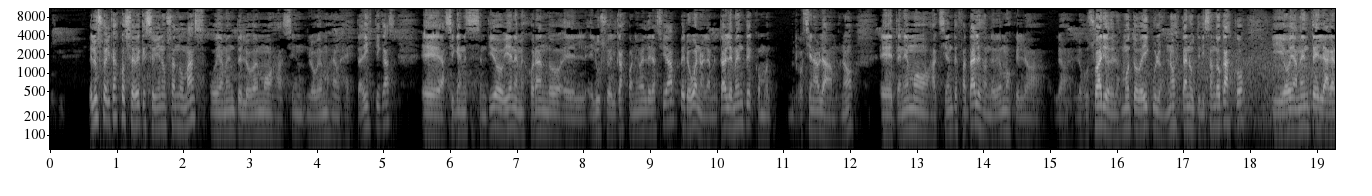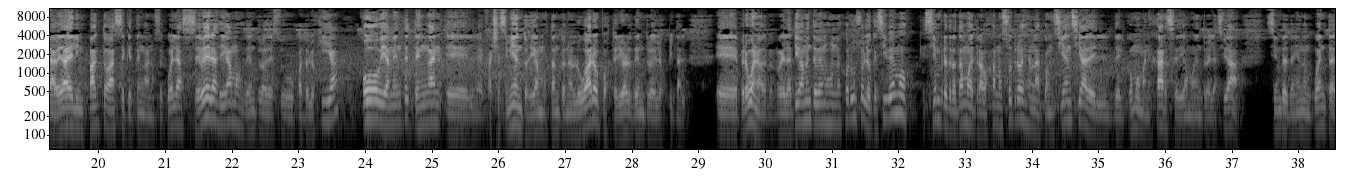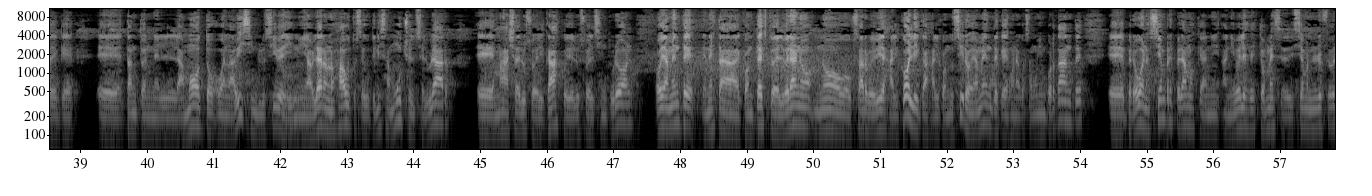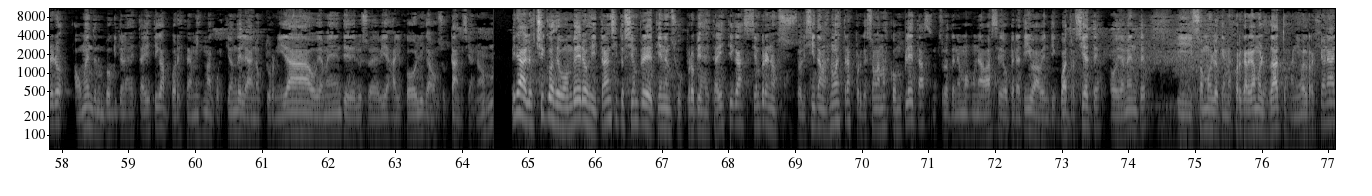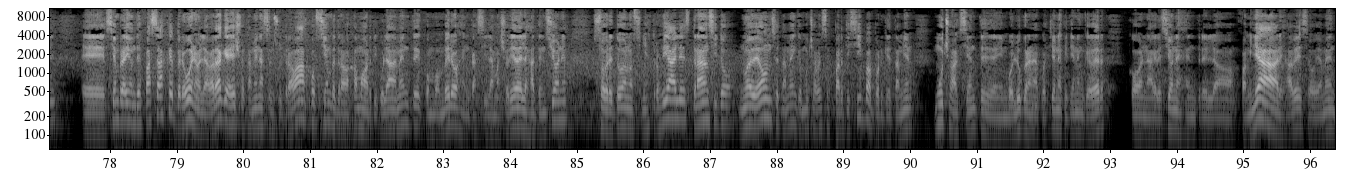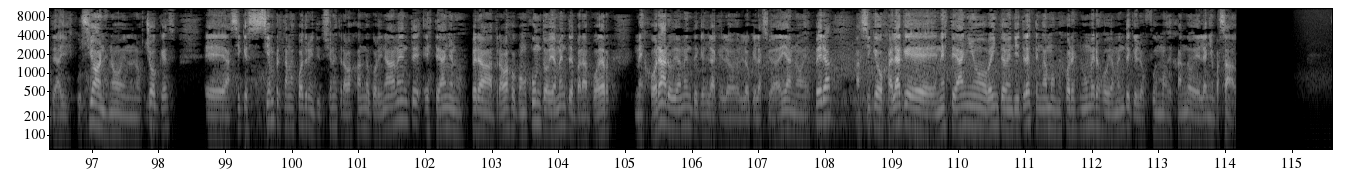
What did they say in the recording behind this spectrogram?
El uso del casco se ve que se viene usando más, obviamente lo vemos, así, lo vemos en las estadísticas, eh, así que en ese sentido viene mejorando el, uso del casco a nivel de la ciudad, pero bueno, lamentablemente, como recién hablábamos, ¿no? Eh, tenemos accidentes fatales donde vemos que los usuarios de los motovehículos no están utilizando casco y obviamente la gravedad del impacto hace que tengan secuelas severas, digamos, dentro de su patología o obviamente tengan eh, fallecimientos, digamos, tanto en el lugar o posterior dentro del hospital. Eh, pero bueno, relativamente vemos un mejor uso. Lo que sí vemos, que siempre tratamos de trabajar nosotros, es en la conciencia del, cómo manejarse, digamos, dentro de la ciudad. Siempre teniendo en cuenta de que eh, tanto en la moto o en la bici inclusive, y ni hablar en los autos, se utiliza mucho el celular. Eh, más allá del uso del casco y del uso del cinturón. Obviamente, en este contexto del verano, no usar bebidas alcohólicas al conducir, obviamente, que es una cosa muy importante. Eh, pero bueno, siempre esperamos que a, niveles de estos meses, de diciembre, enero y febrero, aumenten un poquito las estadísticas por esta misma cuestión de la nocturnidad, obviamente, y del uso de bebidas alcohólicas o sustancias, ¿no? Mira, los chicos de bomberos y tránsito siempre tienen sus propias estadísticas, siempre nos solicitan las nuestras porque son las más completas. Nosotros tenemos una base operativa 24/7, obviamente, y somos los que mejor cargamos los datos a nivel regional. Eh, siempre hay un desfasaje, pero bueno, la verdad que ellos también hacen su trabajo, siempre trabajamos articuladamente con bomberos en casi la mayoría de las atenciones, sobre todo en los siniestros viales, tránsito, 911 también, que muchas veces participa, porque también muchos accidentes involucran a cuestiones que tienen que ver con agresiones entre los familiares, a veces obviamente hay discusiones ¿no? en los choques. Eh, así que siempre están las cuatro instituciones trabajando coordinadamente. Este año nos espera trabajo conjunto, obviamente, para poder mejorar, obviamente, que es la que lo, que la ciudadanía nos espera. Así que ojalá que en este año 2023 tengamos mejores números, obviamente, que los fuimos dejando el año pasado.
